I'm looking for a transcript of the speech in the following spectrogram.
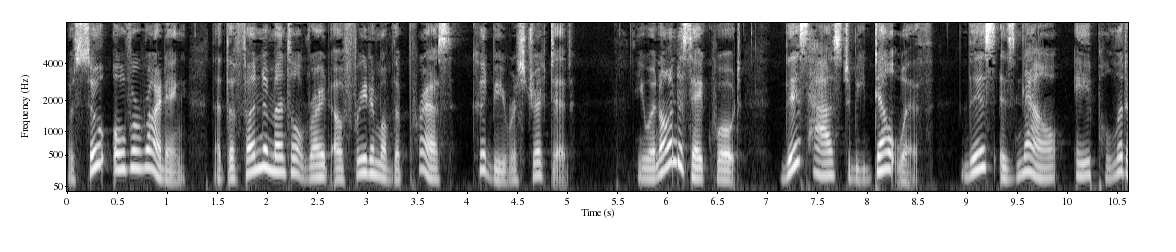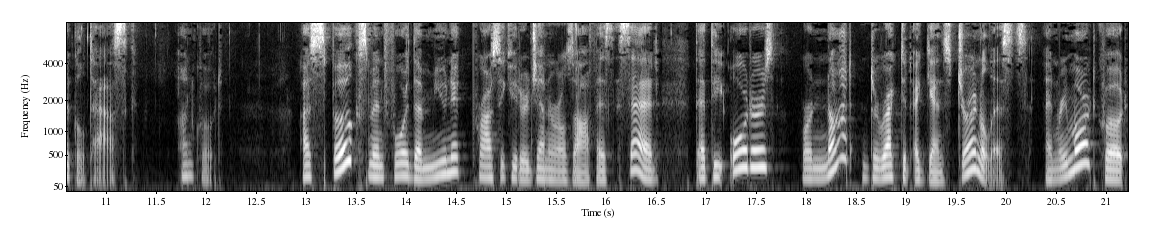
was so overriding that the fundamental right of freedom of the press could be restricted. He went on to say, quote, this has to be dealt with. This is now a political task. Unquote. A spokesman for the Munich Prosecutor General's office said that the orders were not directed against journalists and remarked, quote,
